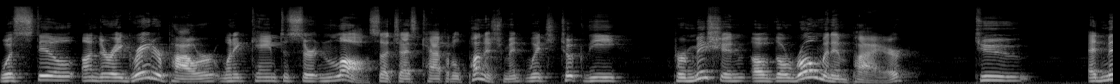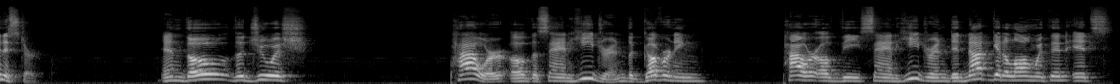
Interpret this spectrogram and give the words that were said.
was still under a greater power when it came to certain law, such as capital punishment, which took the permission of the Roman Empire to administer. And though the Jewish power of the Sanhedrin, the governing power of the Sanhedrin, did not get along within its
